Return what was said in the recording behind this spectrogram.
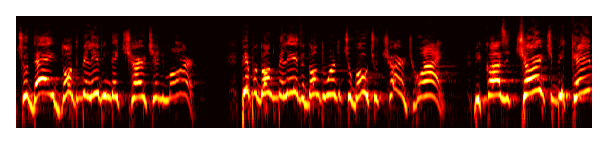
today don't believe in the church anymore. People don't believe, don't want to go to church. Why? Because church became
